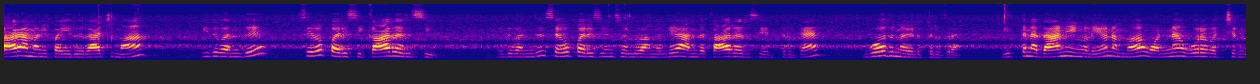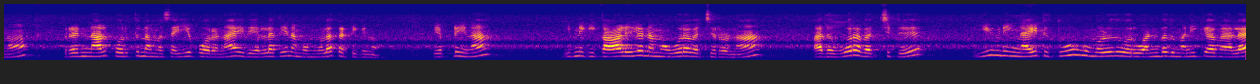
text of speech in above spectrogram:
காராமணி பயிறு ராஜ்மா. இது வந்து சிவப்பரிசி காரரிசி. இது வந்து சிவப்பரிசின்னு சொல்லுவாங்க இல்லையா? அந்த காரரிசி எடுத்திருக்கேன். கோதுமை எடுத்திருக்கிறேன். இத்தனை தானியங்களையும் நம்ம ஒன்றா ஊற வச்சிடணும். ரெண்டு நாள் பொறுத்து நம்ம செய்ய போகிறோன்னா இது எல்லாத்தையும் நம்ம முளை கட்டிக்கணும். எப்படின்னா இன்றைக்கி காலையில் நம்ம ஊற வச்சிடறோன்னா அதை ஊற வச்சுட்டு ஈவினிங் நைட்டு தூங்கும் பொழுது ஒரு ஒன்பது மணிக்கு மேலே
